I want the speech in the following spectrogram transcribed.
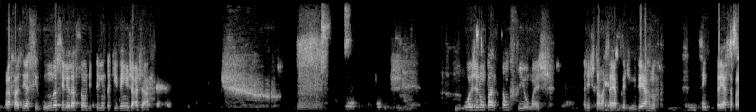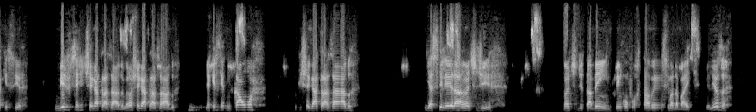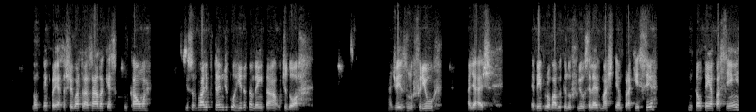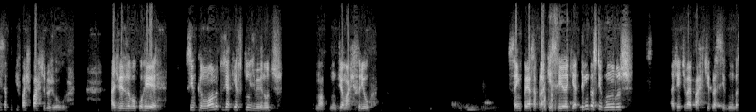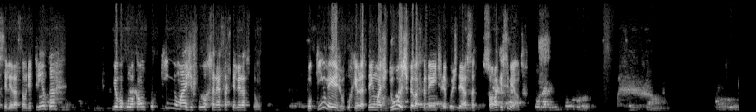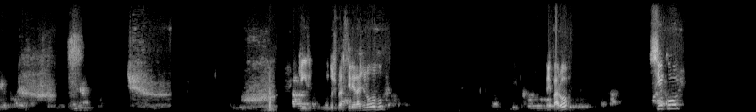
para fazer a segunda aceleração de 30 que vem já já. Hoje não está tão frio, mas a gente está nessa época de inverno, sem pressa para aquecer. Mesmo se a gente chegar atrasado, melhor chegar atrasado e aquecer com calma do que chegar atrasado e acelerar antes de antes de estar tá bem bem confortável em cima da bike, beleza? Não tem pressa. Chegou atrasado, aquece com calma isso vale para o treino de corrida também, tá? Outdoor. Às vezes no frio, aliás, é bem provável que no frio você leve mais tempo para aquecer, então tenha paciência porque faz parte do jogo. Às vezes eu vou correr 5 km e aqueço 15 minutos num dia mais frio. Sem pressa para aquecer, daqui a 30 segundos a gente vai partir para a segunda aceleração de 30 e eu vou colocar um pouquinho mais de força nessa aceleração. Pouquinho mesmo, porque eu ainda tenho umas duas pela frente depois dessa, só no aquecimento. Quinze segundos para acelerar de novo. Preparou? Cinco,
